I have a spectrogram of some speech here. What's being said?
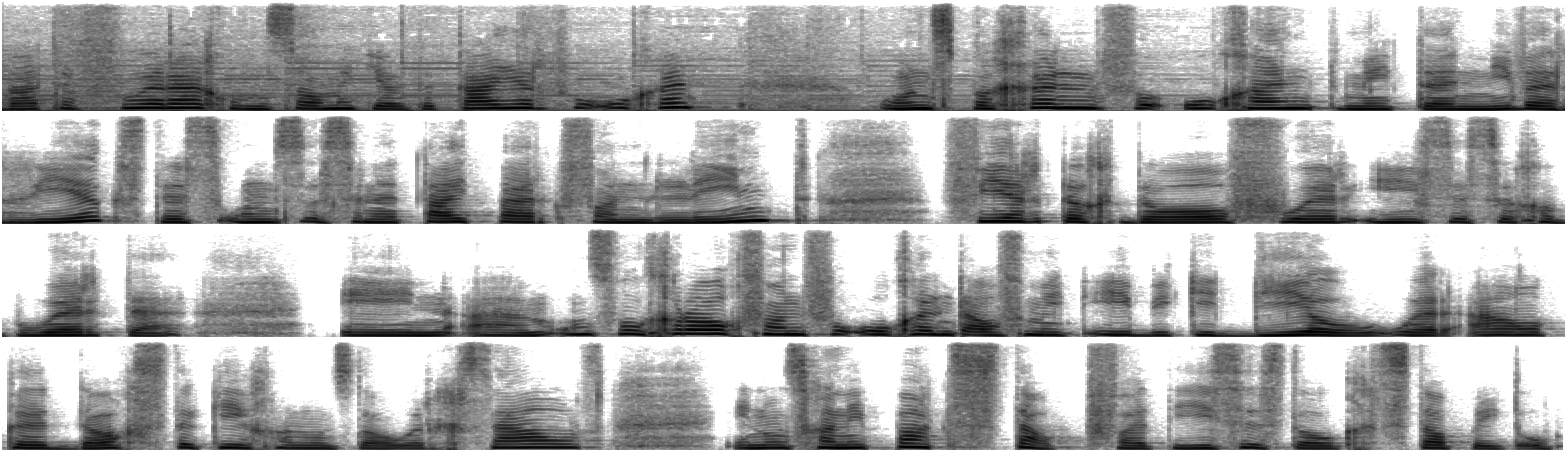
wat 'n voorreg om saam met jou te kuier vir oggend. Ons begin ver oggend met 'n nuwe reeks. Dis ons is in 'n tydperk van Lent, 40 dae voor Jesus se geboorte. En um, ons wil graag van ver oggend af met u bietjie deel oor elke dagstukkie gaan ons daaroor gesels en ons gaan die pad stap wat Jesus dalk gestap het op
